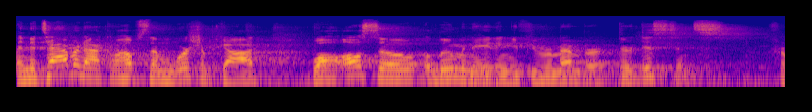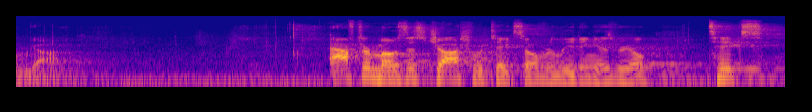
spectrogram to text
And the tabernacle helps them worship God while also illuminating, if you remember, their distance from God. After Moses, Joshua takes over leading Israel, takes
